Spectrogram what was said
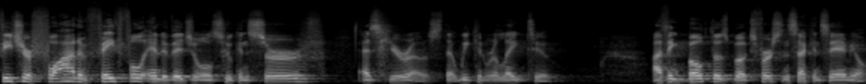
feature flawed and faithful individuals who can serve as heroes that we can relate to. I think both those books, 1st and 2nd Samuel,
